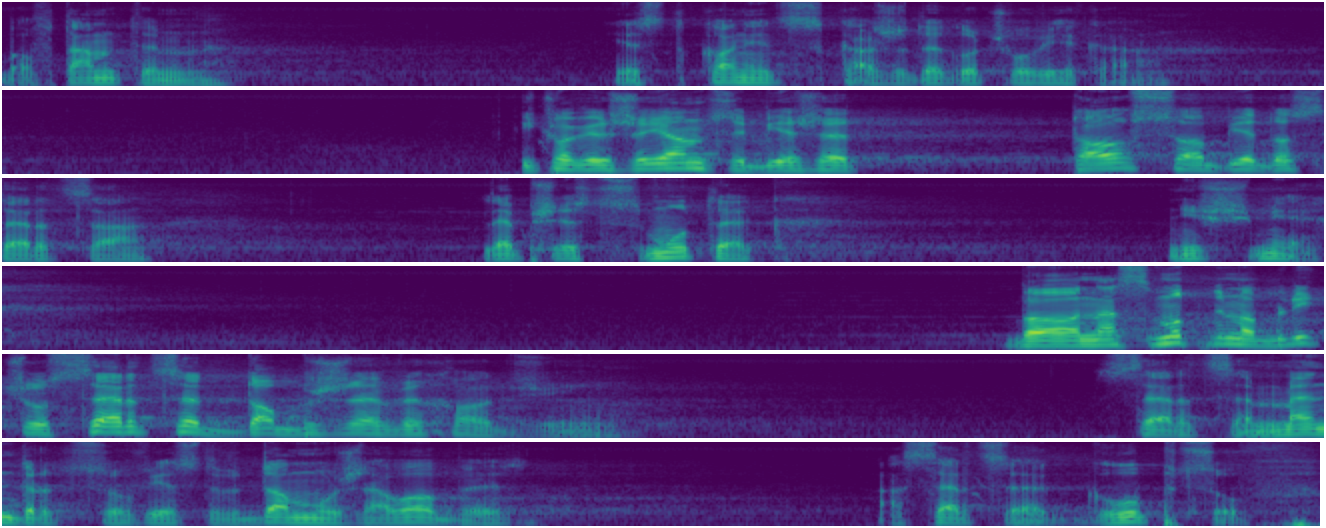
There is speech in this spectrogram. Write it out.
bo w tamtym jest koniec każdego człowieka. I człowiek żyjący bierze to sobie do serca. Lepszy jest smutek niż śmiech. Bo na smutnym obliczu serce dobrze wychodzi. Serce mędrców jest w domu żałoby, a serce głupców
